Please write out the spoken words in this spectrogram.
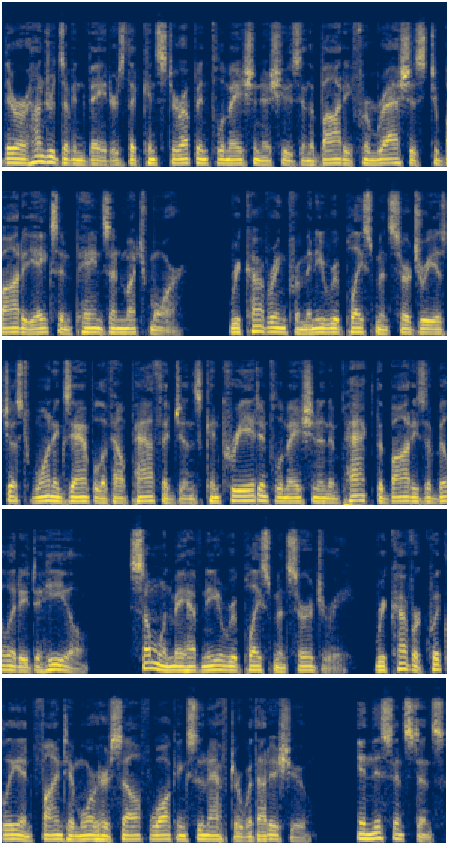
There are hundreds of invaders that can stir up inflammation issues in the body from rashes to body aches and pains and much more. Recovering from knee replacement surgery is just one example of how pathogens can create inflammation and impact the body's ability to heal. Someone may have knee replacement surgery, recover quickly and find him or herself walking soon after without issue. In this instance,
